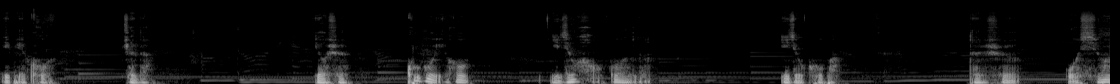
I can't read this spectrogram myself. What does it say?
你别哭，真的。要是哭过以后你就好过了，你就哭吧。但是我希望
